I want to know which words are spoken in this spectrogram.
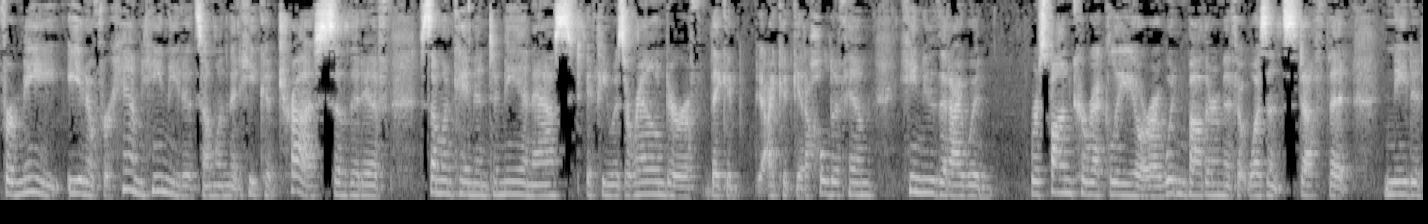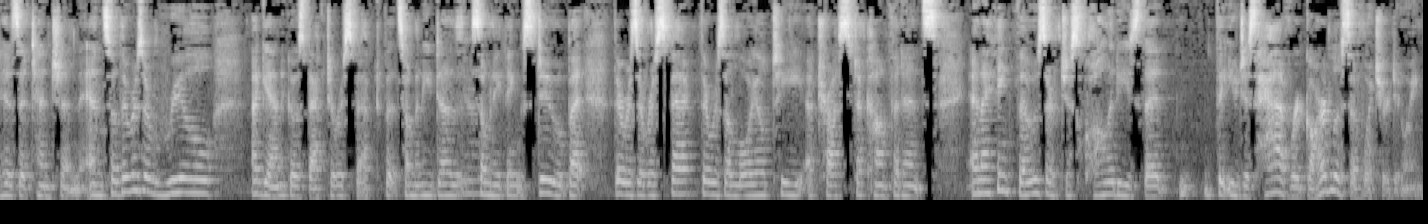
for me, you know, for him, he needed someone that he could trust so that if someone came in to me and asked if he was around or if they could, I could get a hold of him, he knew that I would respond correctly or I wouldn't bother him if it wasn't stuff that needed his attention. And so there was a real again it goes back to respect, but so many does so many things do, but there was a respect, there was a loyalty, a trust, a confidence. And I think those are just qualities that that you just have regardless of what you're doing.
